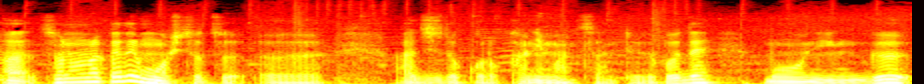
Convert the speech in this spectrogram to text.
あその中でもう一つ味どころ蟹松さんというところでモーニング、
